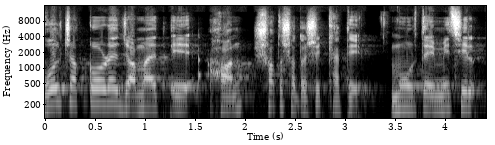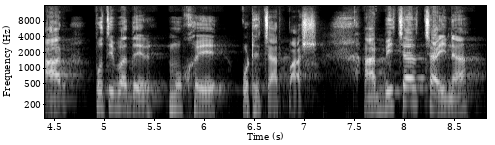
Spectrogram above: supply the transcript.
গোল চক্করে জমায়েত এ হন শত শত শিক্ষার্থী। মুহূর্তে মিছিল আর প্রতিবাদের মুখ হয়ে ওঠে চারপাশ। বিচার চাই না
